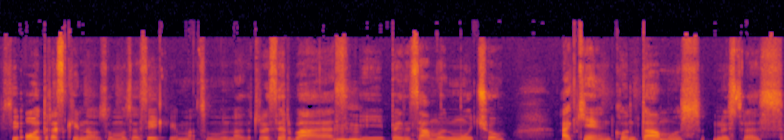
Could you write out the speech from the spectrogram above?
Sí, otras que no somos así, que ma- somos más reservadas y pensamos mucho a quién contamos nuestras,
